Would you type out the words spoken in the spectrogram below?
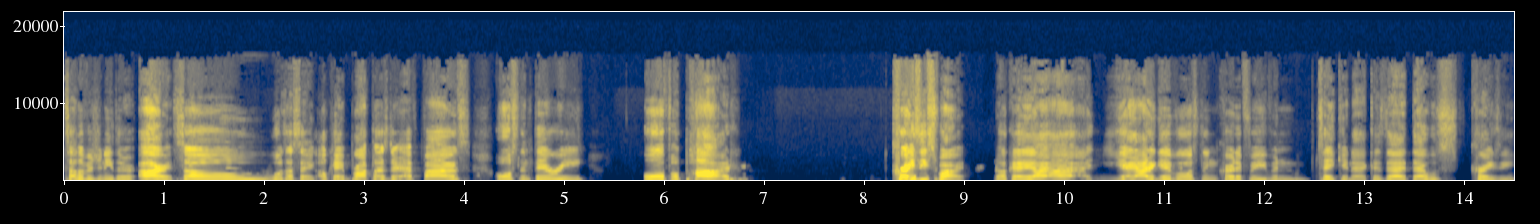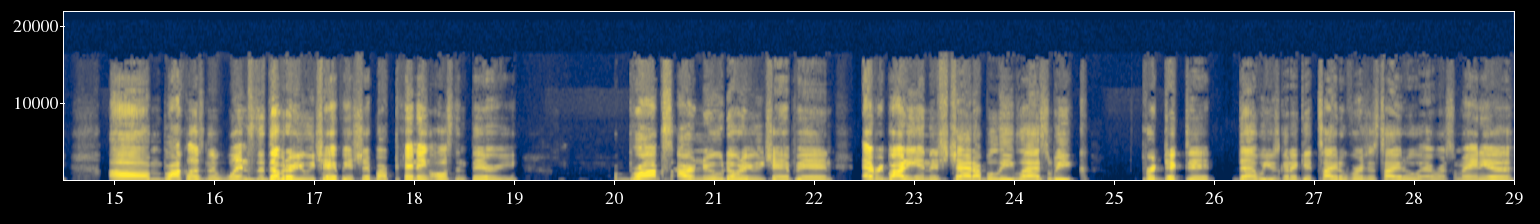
television either. All right, so what was I saying? Okay, Brock Lesnar F5s Austin Theory off a pod. Crazy spot. Okay, I, I I- you gotta give Austin credit for even taking that because that that was crazy. Um, Brock Lesnar wins the WWE Championship by pinning Austin Theory. Brock's our new WWE champion. Everybody in this chat, I believe, last week predicted that we was gonna get title versus title at WrestleMania.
